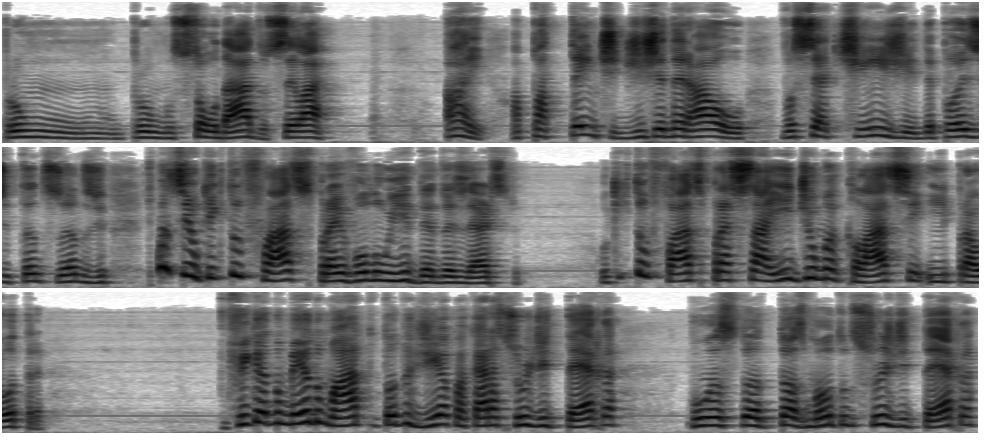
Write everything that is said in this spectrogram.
para um para um soldado, sei lá? Ai, a patente de general você atinge depois de tantos anos de Tipo assim, o que que tu faz para evoluir dentro do exército? O que que tu faz para sair de uma classe e ir para outra? Tu fica no meio do mato todo dia com a cara suja de terra, com as tuas mãos tudo sujas de terra,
